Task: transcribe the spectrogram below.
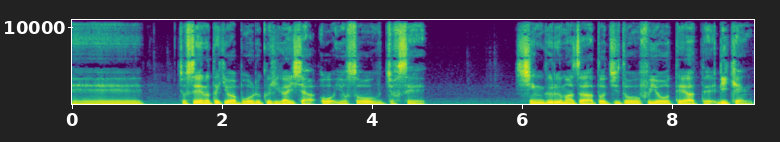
え女性の敵は暴力被害者を装う女性。シングルマザーと児童扶養手当利権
